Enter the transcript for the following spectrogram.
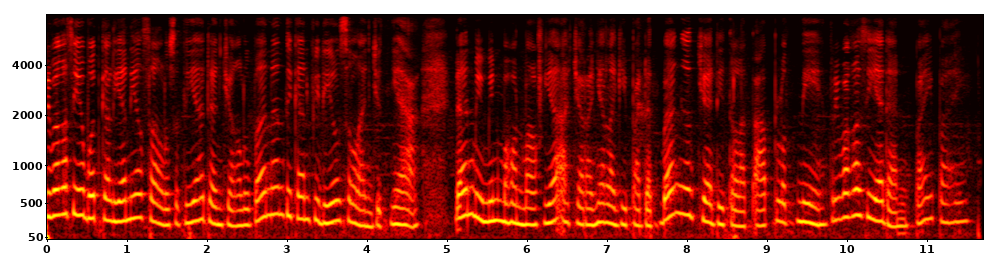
Terima kasih ya buat kalian yang selalu setia dan jangan lupa nantikan video selanjutnya. Dan Mimin mohon maaf ya acaranya lagi padat banget jadi telat upload nih. Terima kasih ya dan bye bye.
